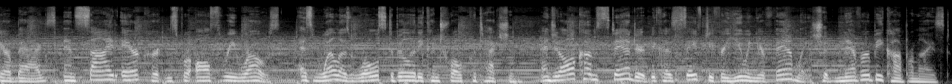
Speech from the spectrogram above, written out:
airbags, and side air curtains for all three rows, as well as roll stability control protection. And it all comes standard because safety for you and your family should never be compromised.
